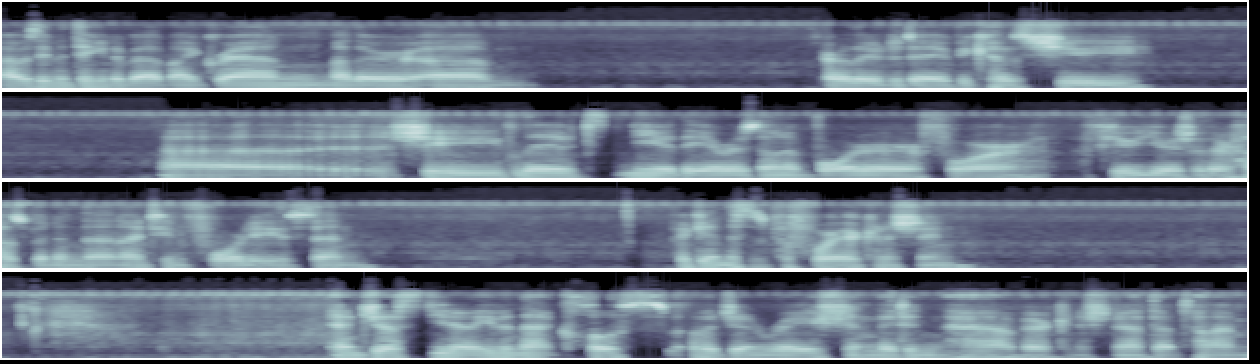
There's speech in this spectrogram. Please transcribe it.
I was even thinking about my grandmother um, earlier today because she uh, she lived near the Arizona border for a few years with her husband in the 1940s, and again, this is before air conditioning. And just you know, even that close of a generation, they didn't have air conditioning at that time.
